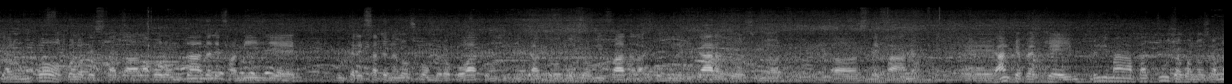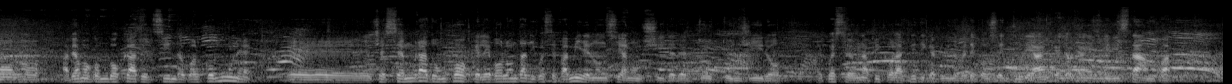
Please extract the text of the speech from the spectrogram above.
esplicare un po' quello che è stata la volontà delle famiglie interessate nello sgombero coatto notificato due giorni fa dal comune di Taranto del signor uh, Stefano. Eh, anche perché in prima battuta quando siamo, abbiamo convocato il sindaco al comune eh, ci è sembrato un po' che le volontà di queste famiglie non siano uscite del tutto in giro e questa è una piccola critica che mi dovete consentire anche agli organismi di stampa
